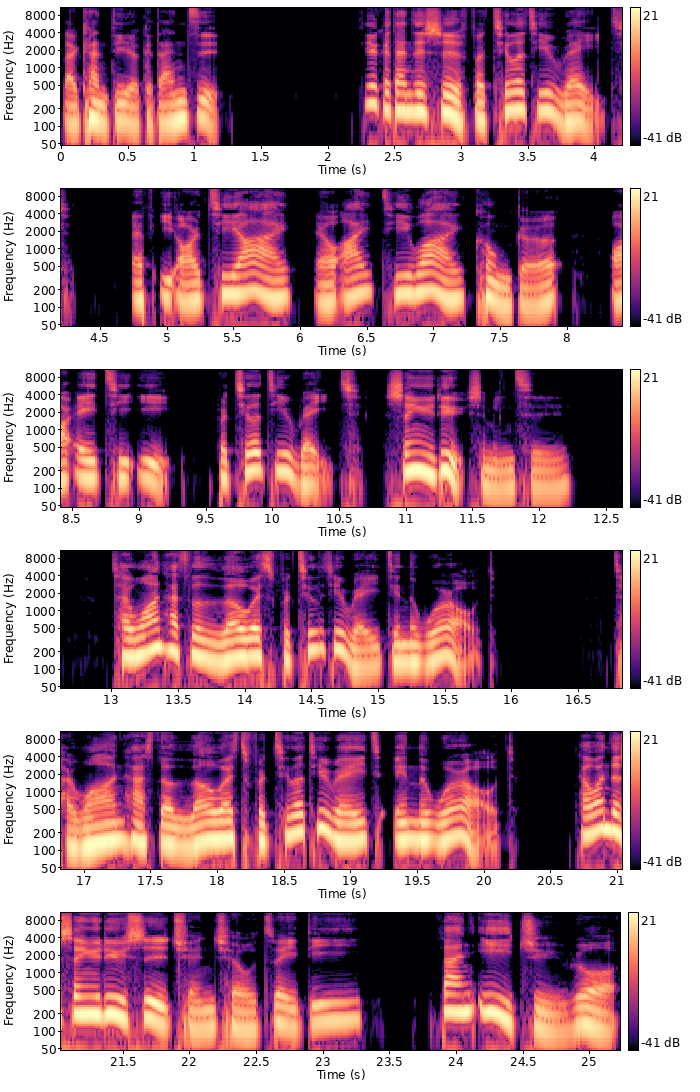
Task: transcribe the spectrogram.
来看第二个单字，第二个单字是 fertility rate，f e r t i l i t y 空格 r a t e，fertility rate 生育率是名词。Taiwan has the lowest fertility rate in the world. Taiwan has the lowest fertility rate in the world. 台湾的生育率是全球最低。翻译举弱：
